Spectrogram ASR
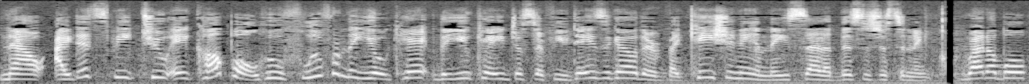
Now, I did speak to a couple who flew from the UK, the UK just a few days ago. They're vacationing and they said that this is just an incredible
